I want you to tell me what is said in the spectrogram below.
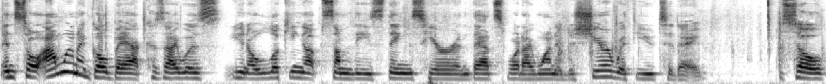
And so I want to go back because I was, you know, looking up some of these things here, and that's what I wanted to share with you today. So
